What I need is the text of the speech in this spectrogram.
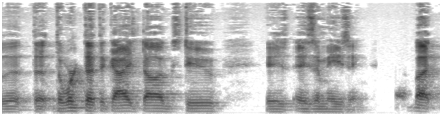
The, the, the work that the guide dogs do is, is amazing. But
